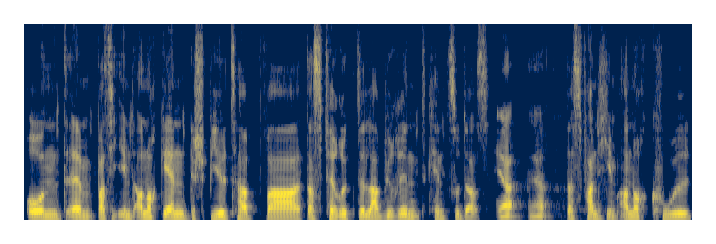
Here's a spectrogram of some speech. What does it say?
Und ähm, was ich eben auch noch gern gespielt habe, war das verrückte Labyrinth. Kennst du das? Ja, ja. Das fand ich eben auch noch cool.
